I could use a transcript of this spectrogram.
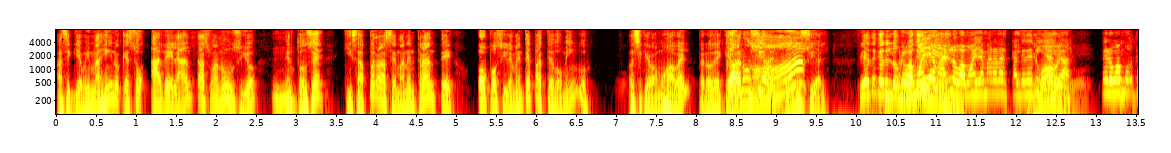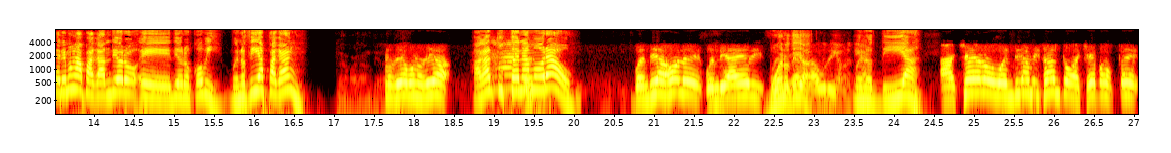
Así que yo me imagino que eso adelanta su anuncio. Ujú. Entonces, quizás para la semana entrante o posiblemente para este domingo. Así que vamos a ver. Pero de qué va a anunciar, va a anunciar. Fíjate que en el Pero domingo vamos a que viene- llamarlo, vamos a llamar al alcalde de Villalba. Pero vamos, tenemos a Pagán de, Oro, eh, de Orocovi. Buenos días, Pagán. Buenos días, buenos días. Pagán, ¿tú estás enamorado? Buen día, Jole. Buen día, Eddie. Buenos Buen días. Saudi. Buenos días. Achero, buen día, mi santo. Ache para usted.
